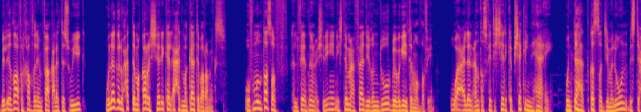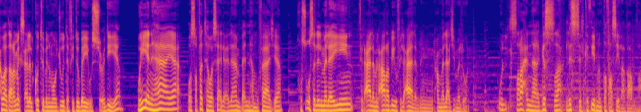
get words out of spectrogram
بالإضافة لخفض الإنفاق على التسويق ونقلوا حتى مقر الشركة لأحد مكاتب أرامكس. وفي منتصف 2022 اجتمع فادي غندور ببقية الموظفين وأعلن عن تصفية الشركة بشكل نهائي. وانتهت قصة جمالون باستحواذ أرامكس على الكتب الموجودة في دبي والسعودية وهي نهاية وصفتها وسائل الاعلام بأنها مفاجأة خصوصا للملايين في العالم العربي وفي العالم من عملاء جمالون والصراحة إنها قصة لسه الكثير من تفاصيلها غامضه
